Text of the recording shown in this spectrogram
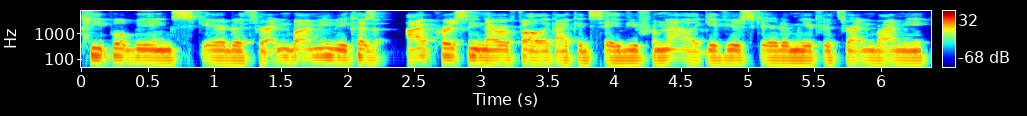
people being scared or threatened by me because I personally never felt like I could save you from that. Like if you're scared of me, if you're threatened by me,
